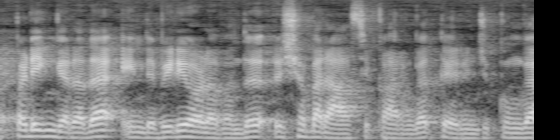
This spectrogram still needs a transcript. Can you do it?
எப்படிங்கிறத இந்த வீடியோவில் வந்து ரிஷபராசிக்காரங்க தெரிஞ்சுக்குங்க.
